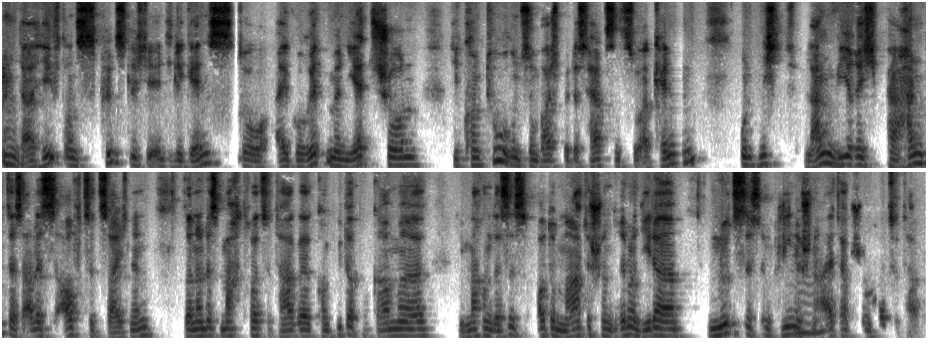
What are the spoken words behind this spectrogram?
Da hilft uns künstliche Intelligenz, so Algorithmen jetzt schon, die Konturen zum Beispiel des Herzens zu erkennen und nicht langwierig per Hand das alles aufzuzeichnen, sondern das macht heutzutage Computerprogramme, die machen, das ist automatisch schon drin und jeder nutzt es im klinischen mhm. Alltag schon heutzutage.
